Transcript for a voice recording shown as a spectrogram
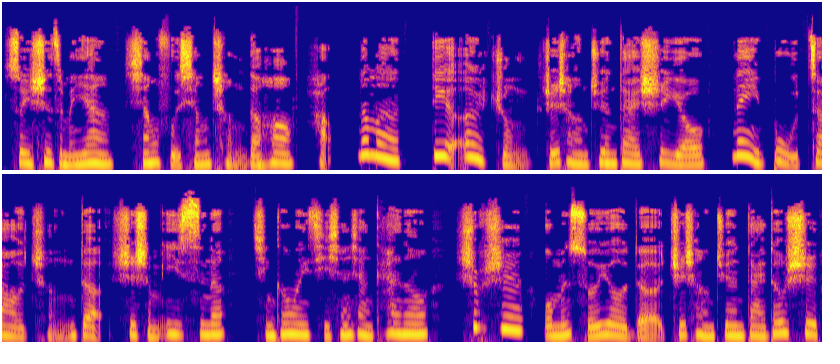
所以是怎么样相辅相成的哈。好，那么第二种职场倦怠是由内部造成的，是什么意思呢？请跟我一起想想看哦，是不是我们所有的职场倦怠都是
